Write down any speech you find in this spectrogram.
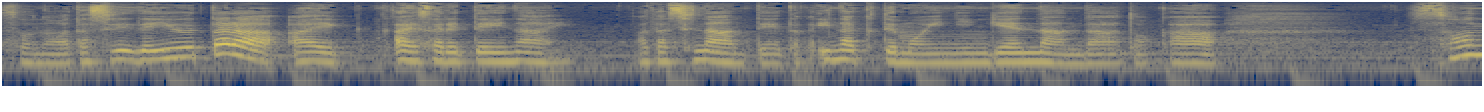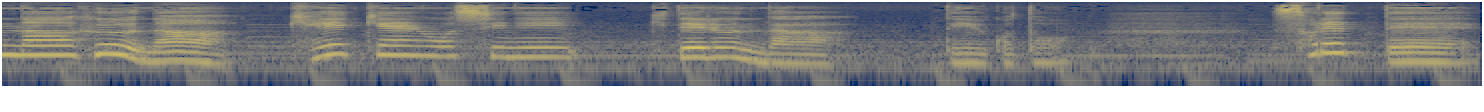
その私で言うたら愛愛されていない。私なんてとかいなくてもいい人間なんだとかそんな風な経験をしに来てるんだっていうこと。それって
